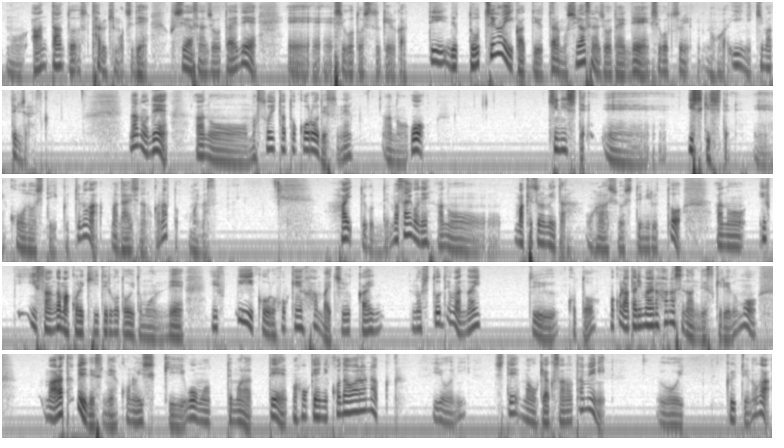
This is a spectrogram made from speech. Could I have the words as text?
もう暗淡とたる気持ちで不幸せな状態で、えー、仕事をし続けるかっていう、どっちがいいかって言ったらもう幸せな状態で仕事するの方がいいに決まってるじゃないですか。なので、あのー、まあ、そういったところですね、あの、を気にして、えー、意識して、え行動していくっていうのが、まあ、大事なのかなと思います。はい。ということで、まあ、最後ね、あのー、まあ、結論めいたお話をしてみると、あの、FP さんが、まこれ聞いてること多いと思うんで、FP イコール保険販売仲介の人ではないということ、まあ、これ当たり前の話なんですけれども、まあ、改めてですね、この意識を持ってもらって、まあ、保険にこだわらなくようにして、まあ、お客さんのために動くっていうのが、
